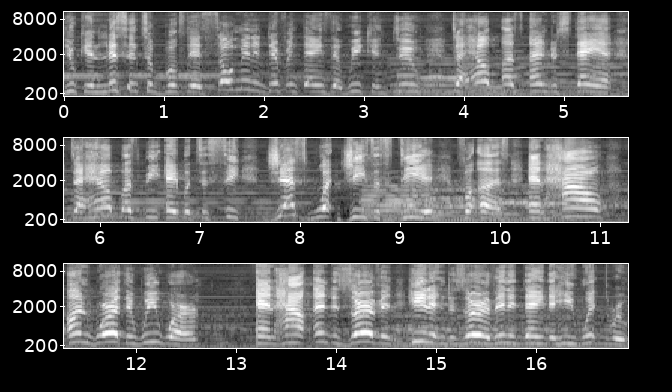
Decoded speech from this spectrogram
You can listen to books. There's so many different things that we can do to help us understand, to help us be able to see just what Jesus did for us and how unworthy we were and how undeserving he didn't deserve anything that he went through,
